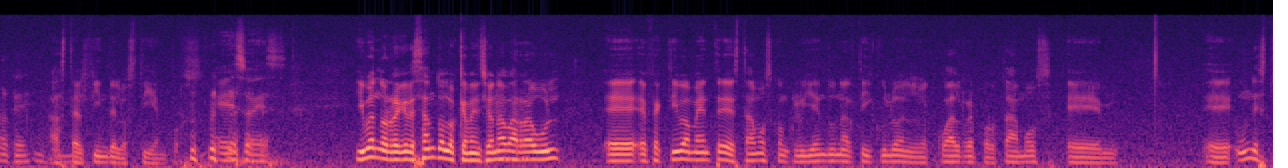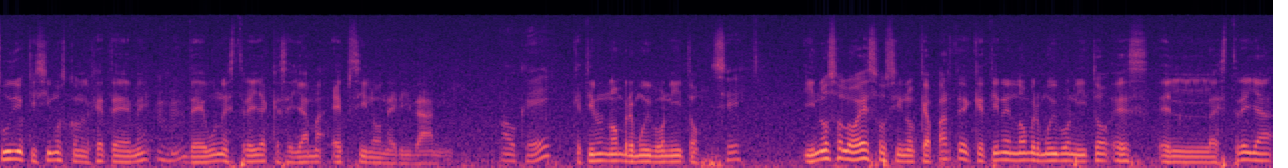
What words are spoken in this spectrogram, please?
Ok. hasta el fin de los tiempos. Eso es. Y bueno, regresando a lo que mencionaba Raúl, eh, efectivamente estamos concluyendo un artículo en el cual reportamos eh, eh, un estudio que hicimos con el GTM de una estrella que se llama Epsilon Eridani, Ok, que tiene un nombre muy bonito. sí. Y no solo eso, sino que aparte de que tiene el nombre muy bonito, es el- la estrella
